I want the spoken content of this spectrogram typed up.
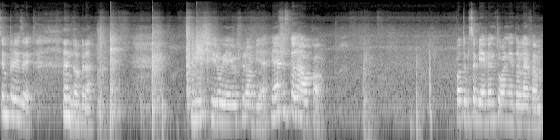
simple is it. Dobra. Nie świruję, już robię. Ja wszystko na oko. Potem sobie ewentualnie dolewam.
